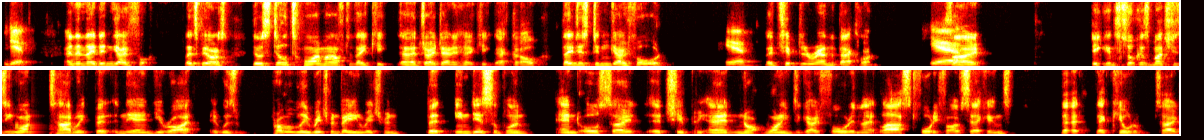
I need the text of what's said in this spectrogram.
Yeah. And then they didn't go for. Let's be honest. There was still time after they kicked uh, Joe Daniher kicked that goal. They just didn't go forward. Yeah. They chipped it around the back line. Yeah. So he can sook as much as he wants, Hardwick, but in the end, you're right. It was probably Richmond beating Richmond, but indiscipline and also a chip and not wanting to go forward in that last 45 seconds that that killed him. So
